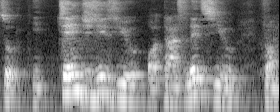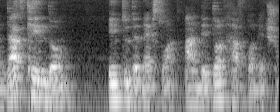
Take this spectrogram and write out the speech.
So it changes you or translates you from that kingdom into the next one, and they don't have connection.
